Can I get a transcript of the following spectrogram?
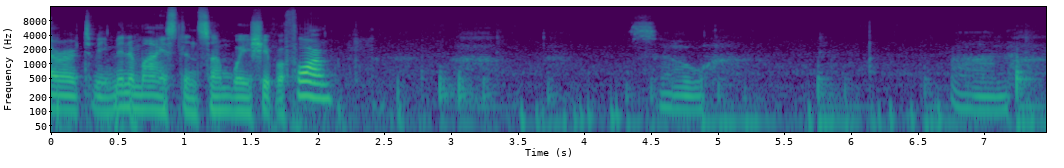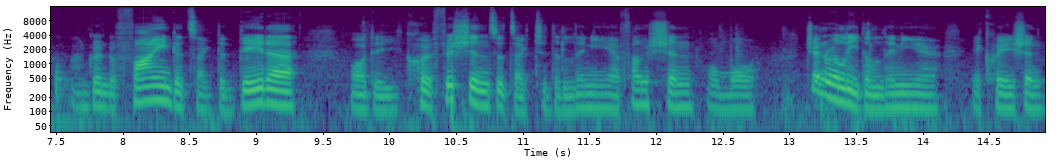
error to be minimized in some way, shape, or form. So um, I'm going to find it's like the data or the coefficients, it's like to the linear function or more generally the linear equation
